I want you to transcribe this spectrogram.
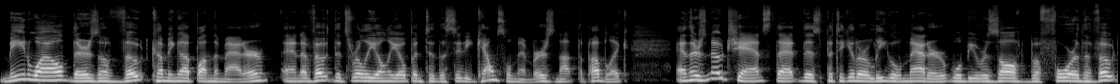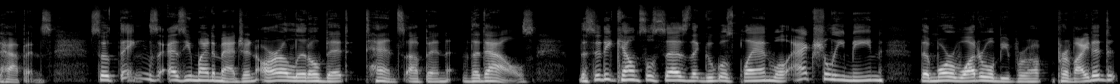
Meanwhile, there's a vote coming up on the matter, and a vote that's really only open to the city council members, not the public. And there's no chance that this particular legal matter will be resolved before the vote happens. So things, as you might imagine, are a little bit tense up in the Dalles. The city council says that Google's plan will actually mean that more water will be pro- provided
